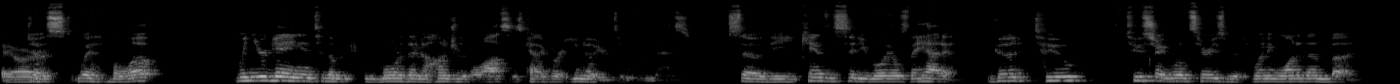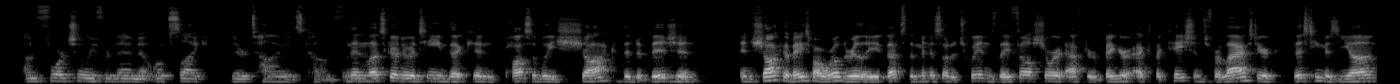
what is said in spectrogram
They are. Just with below, when you're getting into the more than 100 losses category, you know your team's a mess. So the Kansas City Royals, they had a good two two straight World Series with winning one of them, but unfortunately for them, it looks like their time has come. And then let's go to a team that can possibly shock the division and shock the baseball world, really. That's the Minnesota Twins. They fell short after bigger expectations for last year. This team is young.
